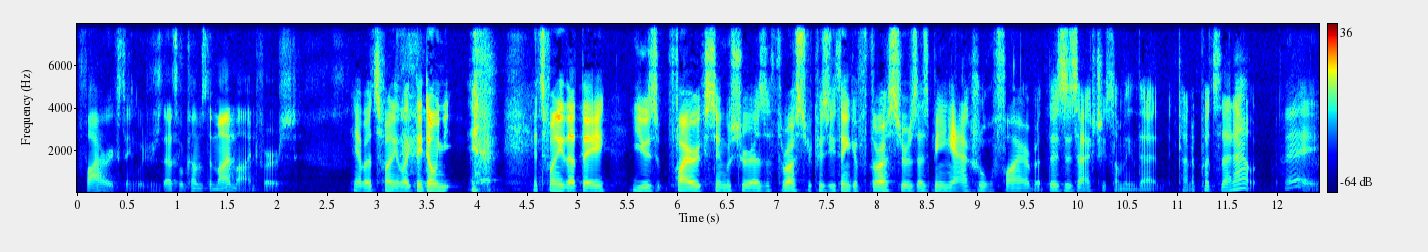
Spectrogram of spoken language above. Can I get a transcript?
fire extinguishers. That's what comes to my mind first. Yeah, but it's funny. Like they don't. it's funny that they use fire extinguisher as a thruster because you think of thrusters as being actual fire, but this is actually something that kind of puts that out. Hey,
